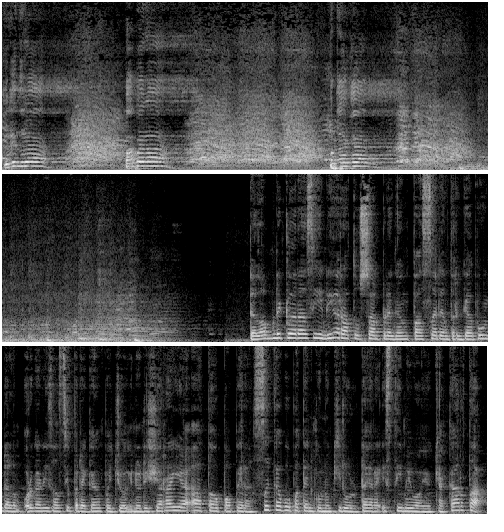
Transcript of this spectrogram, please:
Gerindra, Papera, pedagang, Dalam deklarasi ini, ratusan pedagang pasar yang tergabung dalam Organisasi Pedagang Pejuang Indonesia Raya atau PAPERA se-Kabupaten Gunung Kidul, Daerah Istimewa Yogyakarta,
